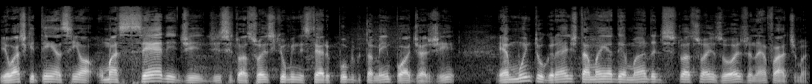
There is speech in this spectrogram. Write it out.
eu acho que tem, assim, ó, uma série de, de situações que o Ministério Público também pode agir, é muito grande tamanha demanda de situações hoje, né, Fátima?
